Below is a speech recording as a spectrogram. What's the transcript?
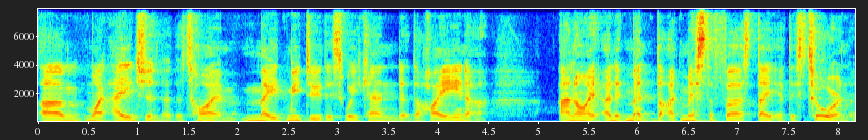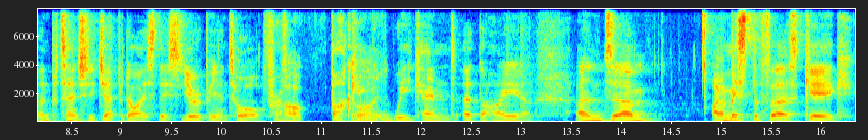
um, my agent at the time made me do this weekend at the Hyena. And I and it meant that I'd missed the first date of this tour and, and potentially jeopardise this European tour for a Oh, fucking God. weekend at the Hyena. And um, I missed the first gig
